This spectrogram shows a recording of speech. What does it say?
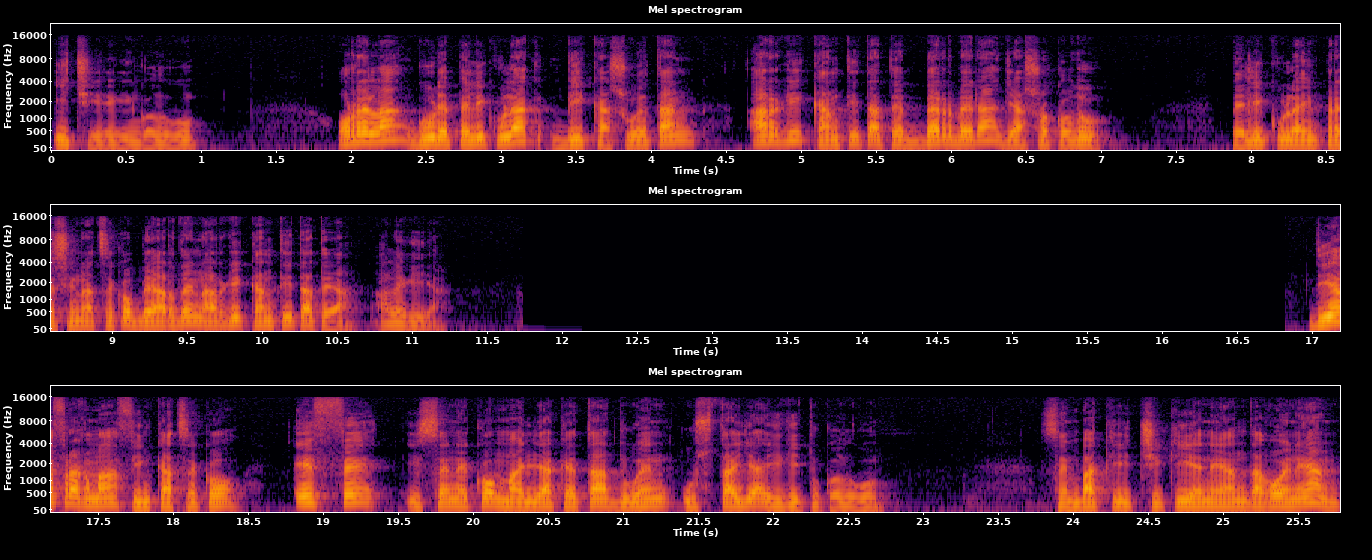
itxi egingo dugu. Horrela, gure pelikulak bi kasuetan argi kantitate berbera jasoko du. Pelikula impresionatzeko behar den argi kantitatea, alegia. Diafragma finkatzeko F izeneko mailaketa duen ustaia igituko dugu. Zenbaki txikienean dagoenean,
